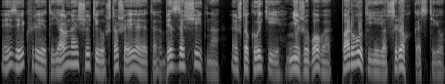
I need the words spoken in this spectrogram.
и Зигфрид явно ощутил, что шея эта беззащитна, и что клыки неживого порвут ее с легкостью.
